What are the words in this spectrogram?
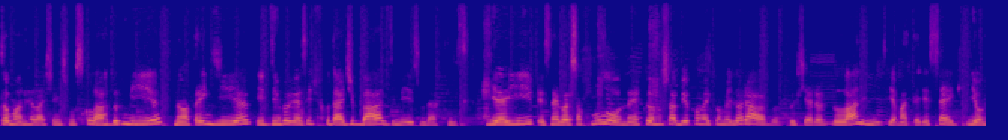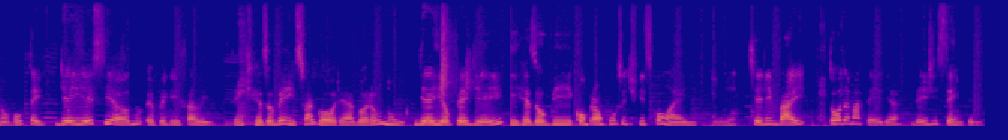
tomando relaxante muscular, dormia, não aprendia e desenvolvia essa dificuldade base mesmo da física. E aí, esse negócio acumulou, né? Porque eu não sabia como é que eu melhorava. Porque era lá no início. E a matéria segue. E eu não voltei. E aí, esse ano, eu peguei e falei: tem que resolver isso agora, é agora ou nunca. E aí eu peguei e resolvi comprar um curso de física online. Boa. Que ele vai toda a matéria, desde sempre.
